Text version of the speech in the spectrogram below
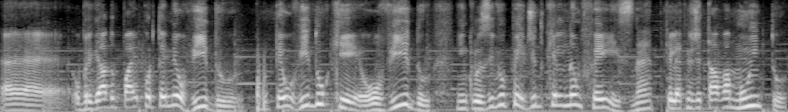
É, obrigado, Pai, por ter me ouvido. Por ter ouvido o quê? Ouvido, inclusive, o pedido que ele não fez, né? Porque ele acreditava muito,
